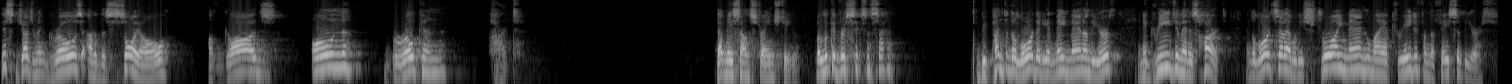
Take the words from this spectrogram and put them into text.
this judgment grows out of the soil of God's own broken heart. That may sound strange to you, but look at verse 6 and 7. Repented the Lord that he had made man on the earth, and it grieved him at his heart. And the Lord said, I will destroy man whom I have created from the face of the earth.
